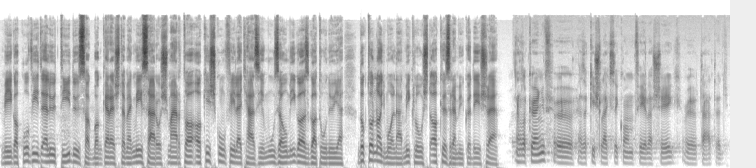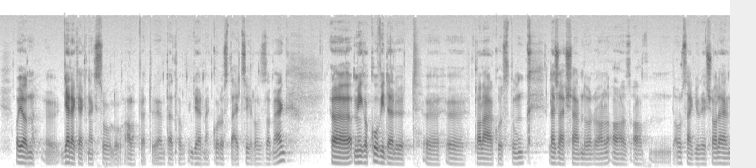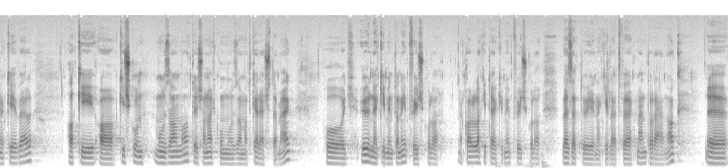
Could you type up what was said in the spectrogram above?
Még a Covid előtti időszakban kereste meg Mészáros Márta, a Kiskunfélegyházi Múzeum igazgatónője, dr. Nagymolnár Miklóst a közreműködésre. Ez a könyv, ez a kis lexikon féleség, tehát egy olyan gyerekeknek szóló alapvetően, tehát a gyermekkorosztály célozza meg. Még a Covid előtt találkoztunk Lezsák Sándorral, az, az országgyűlés alelnökével, aki a Kiskun Múzeumot és a Nagykun Múzeumot kereste meg, hogy ő neki, mint a népfőiskola, a Lakitelki Népfőiskola vezetőjének, illetve mentorának,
